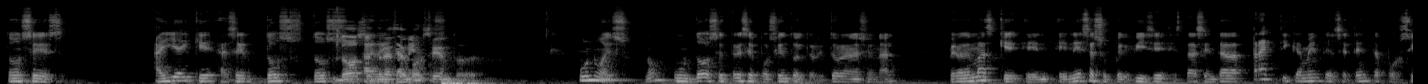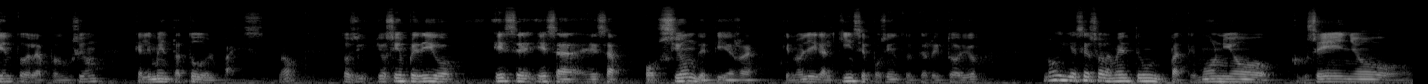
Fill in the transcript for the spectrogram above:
Entonces, ahí hay que hacer dos, dos 12-13%. Uno eso, ¿no? un 12-13% del territorio nacional, pero además que en, en, esa superficie está asentada prácticamente el 70% de la producción que alimenta todo el país. ¿no? Entonces, yo siempre digo, ese, esa, esa porción de tierra que no llega al 15% del territorio, no debe ser solamente un patrimonio cruceño o,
